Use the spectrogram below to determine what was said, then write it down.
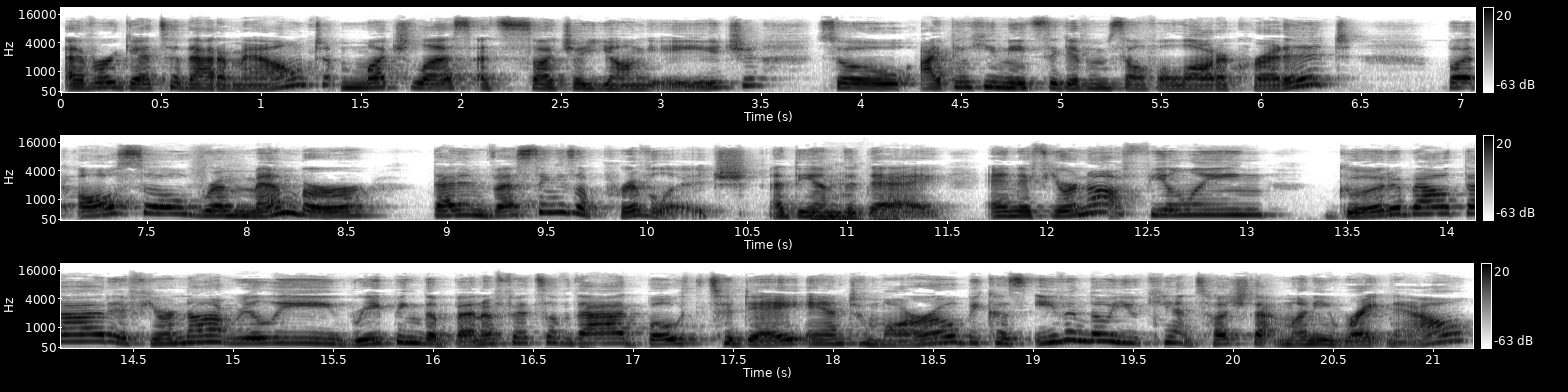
ever get to that amount, much less at such a young age. So I think he needs to give himself a lot of credit but also remember that investing is a privilege at the end of the day. And if you're not feeling good about that, if you're not really reaping the benefits of that both today and tomorrow, because even though you can't touch that money right now,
